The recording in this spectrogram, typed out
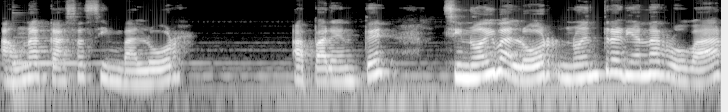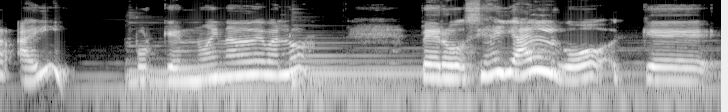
a una casa sin valor aparente. Si no hay valor, no entrarían a robar ahí, porque no hay nada de valor. Pero si hay algo que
